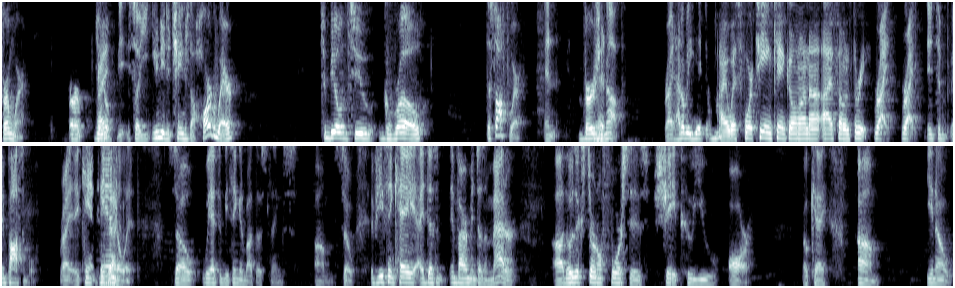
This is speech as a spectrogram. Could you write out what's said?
firmware. Or you right. know, so you need to change the hardware to be able to grow the software and version right. up. Right? How do we get to iOS 14 can't go on an iPhone 3? Right, right. It's impossible. Right? It can't handle exactly. it. So we have to be thinking about those things. Um, so if you think, hey, it doesn't environment doesn't matter, uh, those external forces shape who you are. Okay. Um, you know,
